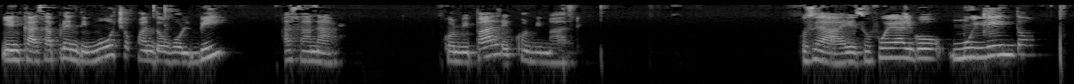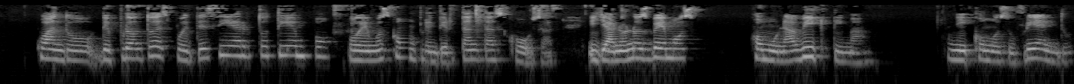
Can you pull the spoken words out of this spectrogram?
Y en casa aprendí mucho cuando volví a sanar, con mi padre y con mi madre. O sea, eso fue algo muy lindo cuando de pronto después de cierto tiempo podemos comprender tantas cosas y ya no nos vemos como una víctima ni como sufriendo,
